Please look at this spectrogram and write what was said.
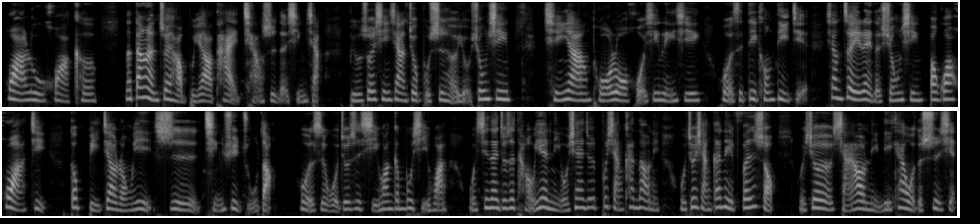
化禄化科。那当然最好不要太强势的星象，比如说星象就不适合有凶星、擎羊、陀螺、火星、铃星，或者是地空地劫，像这一类的凶星，包括化忌。都比较容易是情绪主导，或者是我就是喜欢跟不喜欢，我现在就是讨厌你，我现在就是不想看到你，我就想跟你分手，我就想要你离开我的视线。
